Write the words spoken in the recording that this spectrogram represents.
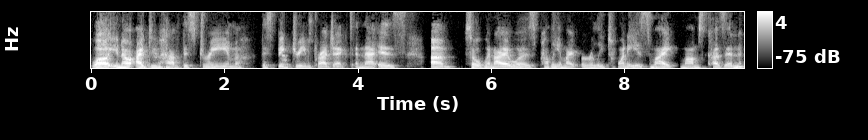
Well, you know, I do have this dream, this big dream project, and that is Um, so when I was probably in my early 20s, my mom's cousin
